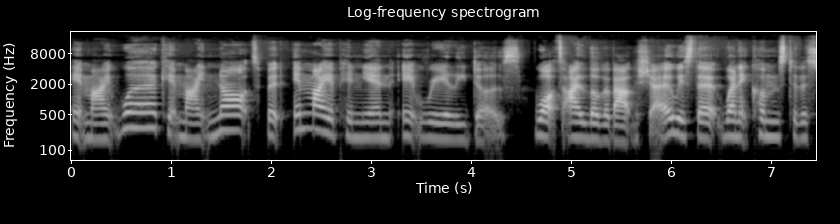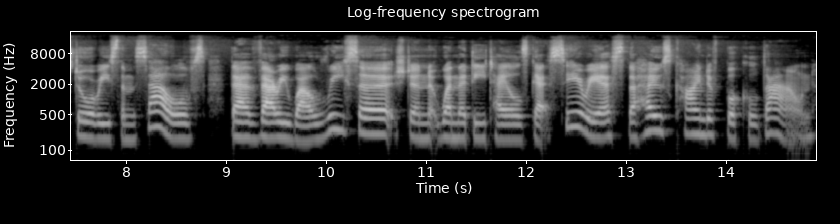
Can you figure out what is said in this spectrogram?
It might work, it might not, but in my opinion, it really does. What I love about the show is that when it comes to the stories themselves, they're very well researched, and when the details get serious, the hosts kind of buckle down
